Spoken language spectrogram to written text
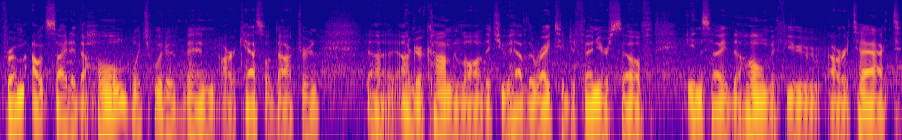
from outside of the home, which would have been our castle doctrine uh, under common law, that you have the right to defend yourself inside the home if you are attacked.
